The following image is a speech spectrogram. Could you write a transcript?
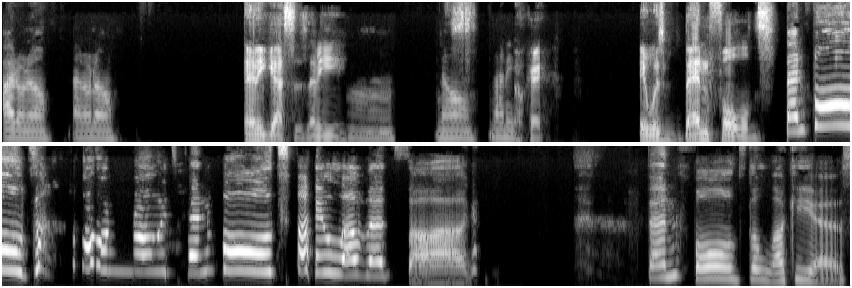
I don't know. I don't know. Any guesses? Any? Mm, no, not even. Okay. It was Ben Folds. Ben Folds. Oh no, it's Ben Folds. I love that song. Ben Folds, the luckiest.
